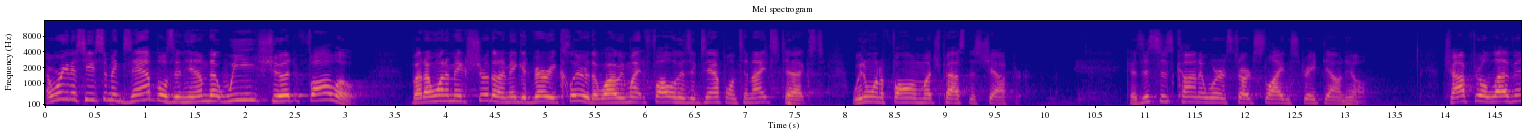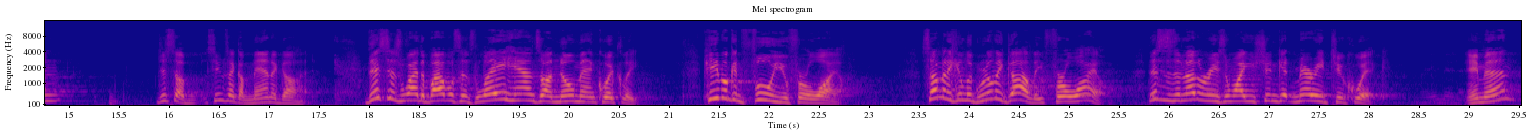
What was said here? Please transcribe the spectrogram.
And we're going to see some examples in him that we should follow. But I want to make sure that I make it very clear that while we might follow his example in tonight's text, we don't want to follow him much past this chapter. Because this is kind of where it starts sliding straight downhill. Chapter 11, just a, seems like a man of God. This is why the Bible says, lay hands on no man quickly. People can fool you for a while. Somebody can look really godly for a while. This is another reason why you shouldn't get married too quick. Amen? Amen?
